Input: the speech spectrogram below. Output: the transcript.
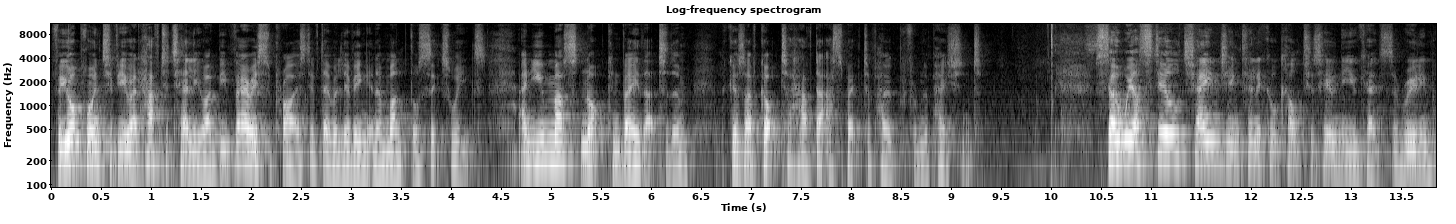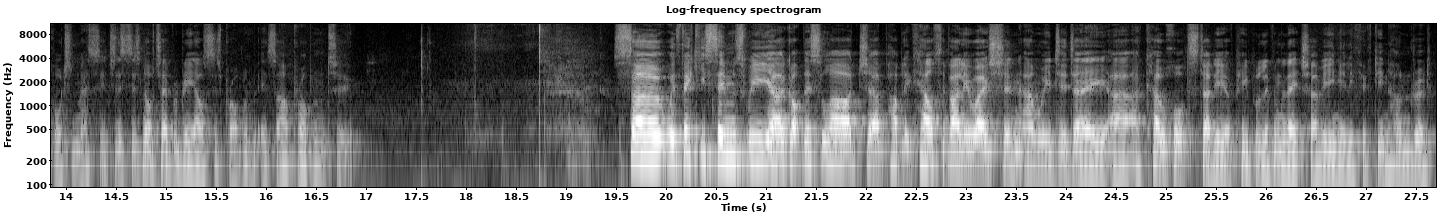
For your point of view, I'd have to tell you, I'd be very surprised if they were living in a month or six weeks. And you must not convey that to them, because I've got to have that aspect of hope from the patient. So we are still changing clinical cultures here in the UK. It's a really important message. This is not everybody else's problem, it's our problem too. So with Vicky Sims, we uh, got this large uh, public health evaluation and we did a, uh, a cohort study of people living with HIV, nearly 1,500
